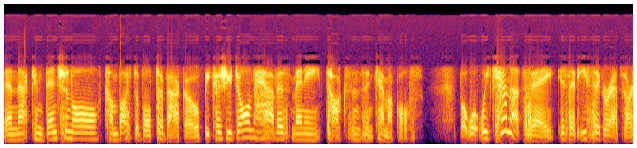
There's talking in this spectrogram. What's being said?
than that conventional combustible tobacco because you don't have as many toxins and chemicals. But what we cannot say is that e-cigarettes are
